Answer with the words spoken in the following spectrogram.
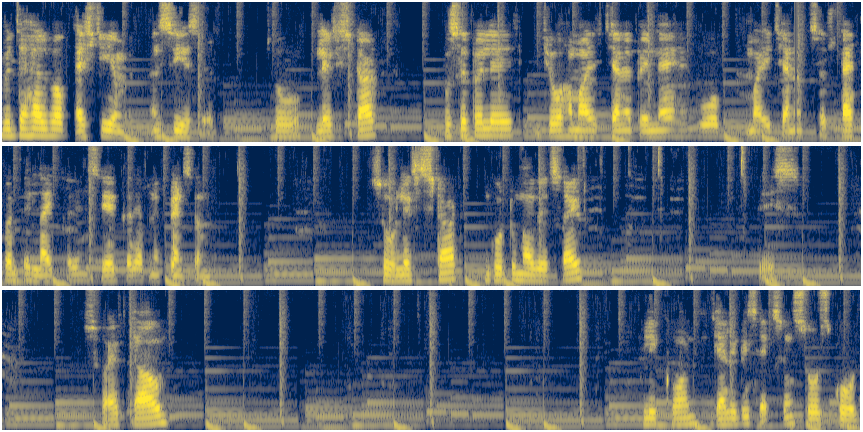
with the help of HTML and CSS. So let's start. उससे पहले जो हमारे चैनल पे नए हैं वो हमारे चैनल को सब्सक्राइब कर दे लाइक करें शेयर करें अपने फ्रेंड्स में so let's start go to my website this swipe down click on gallery section source code.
